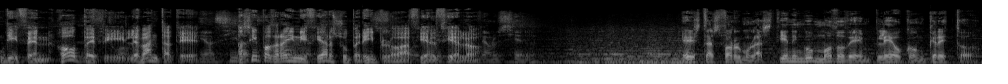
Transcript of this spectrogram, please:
Dicen, oh Pepi, levántate. Así podrá iniciar su periplo hacia el cielo. Estas fórmulas tienen un modo de empleo concreto.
